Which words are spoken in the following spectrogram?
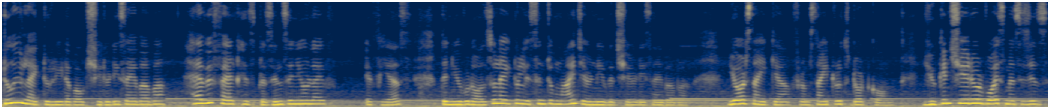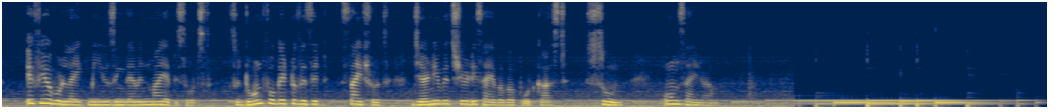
Do you like to read about Shirdi Sai Baba? Have you felt his presence in your life? If yes, then you would also like to listen to my journey with Shirdi Sai Baba. Your Saikya from SaiTruth.com. You can share your voice messages if you would like me using them in my episodes. So don't forget to visit Saitruth Journey with Shirdi Sai Baba podcast soon. Om Sai Ram.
